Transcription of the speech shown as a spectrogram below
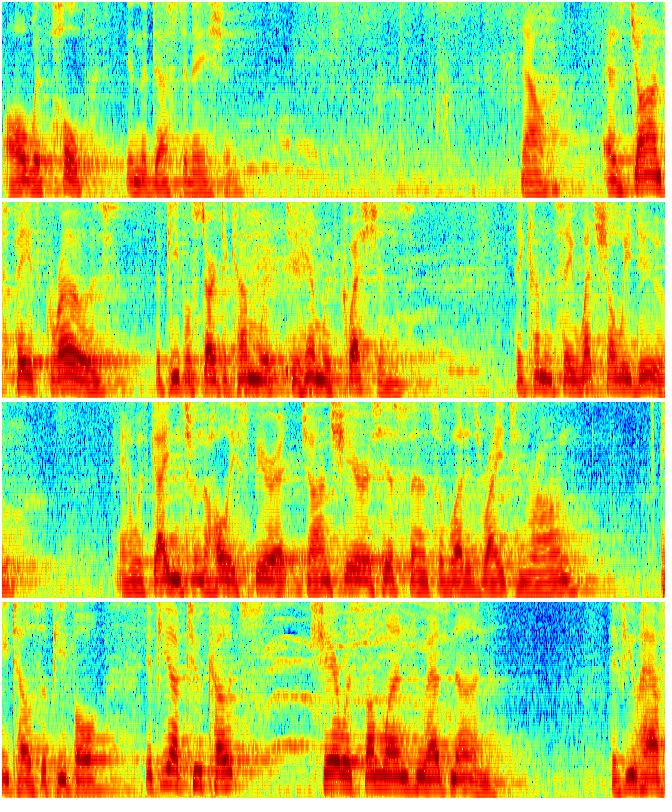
all with hope in the destination. Now, as John's faith grows, the people start to come with, to him with questions. They come and say, What shall we do? And with guidance from the Holy Spirit, John shares his sense of what is right and wrong. He tells the people, If you have two coats, share with someone who has none. If you have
